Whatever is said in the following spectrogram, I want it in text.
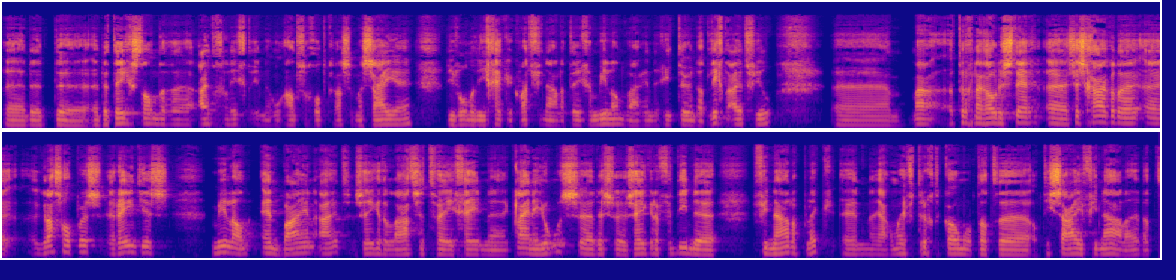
de, de, de tegenstander uitgelicht in de hand van Godkassen, Marseille. Die wonnen die gekke kwartfinale tegen Milan, waarin de return dat licht uitviel. Uh, maar terug naar Rode Ster. Uh, ze schakelden uh, Grasshoppers, Rangers, Milan en Bayern uit. Zeker de laatste twee geen kleine jongens. dus zeker een verdiende finale plek. En ja, om even terug te komen op, dat, op die saaie finale. Dat,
